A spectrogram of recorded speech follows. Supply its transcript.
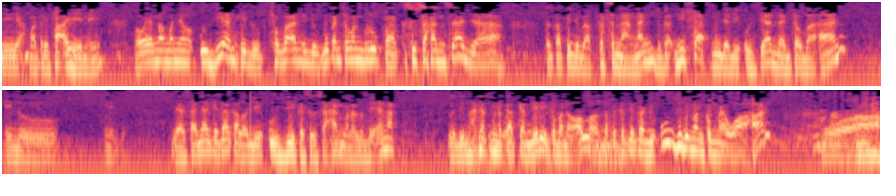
si Ahmad Rifai ini, bahwa yang namanya ujian hidup, cobaan hidup, bukan cuma berupa kesusahan saja, tetapi juga kesenangan juga bisa menjadi ujian dan cobaan hidup. Gitu. Biasanya kita kalau diuji kesusahan malah lebih enak Lebih banyak mendekatkan diri kepada Allah hmm. Tapi ketika diuji dengan kemewahan Wah,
